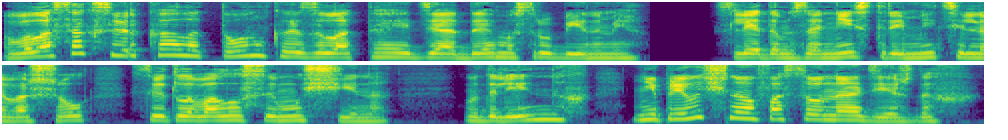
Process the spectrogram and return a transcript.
В волосах сверкала тонкая золотая диадема с рубинами. Следом за ней стремительно вошел светловолосый мужчина в длинных, непривычного фасона одеждах.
